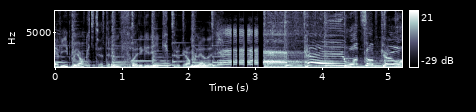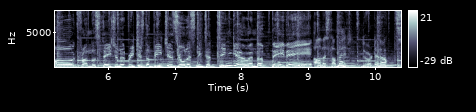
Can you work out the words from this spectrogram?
er vi på jakt etter en fargerik programleder. Hey, what's up, cohog? From the station that reaches the beaches, you're listening to Dingo and the Baby. Ja, det stemmer. Du hørte rett.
